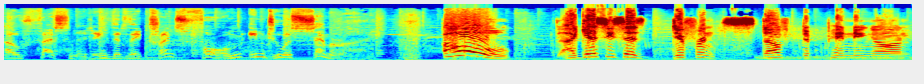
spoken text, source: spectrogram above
How fascinating that they transform into a samurai. Oh! I guess he says different stuff depending on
